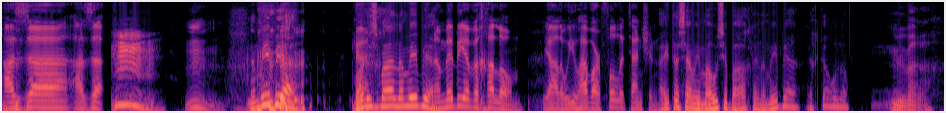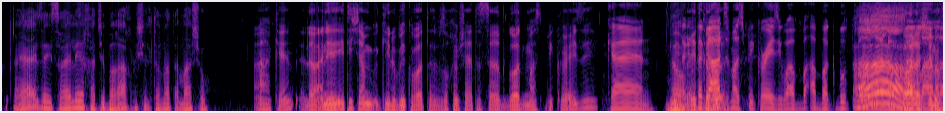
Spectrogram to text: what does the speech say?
אז, אה, אז, אה, Mm. נמיביה, בוא כן. נשמע על נמיביה. נמיביה וחלום. יאללה, you have our full attention. היית שם עם ההוא שברח לנמיביה? איך קראו לו? מי ברח? היה איזה ישראלי אחד שברח בשלטונות המשהו. אה, כן? לא, אני הייתי שם, כאילו, בעקבות, אתם זוכרים שהיה את הסרט God must be crazy? כן. לא. The- The gods must be crazy. הב- הבקבוק אה, קולה קולה נופל על שנופל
